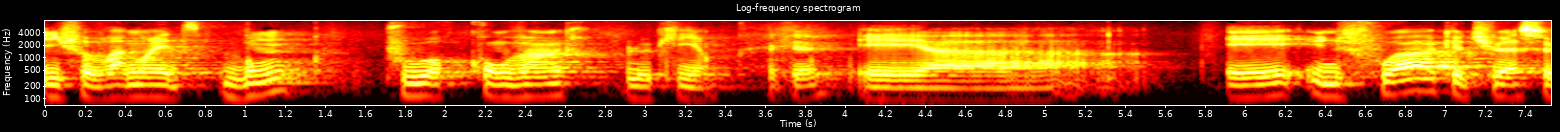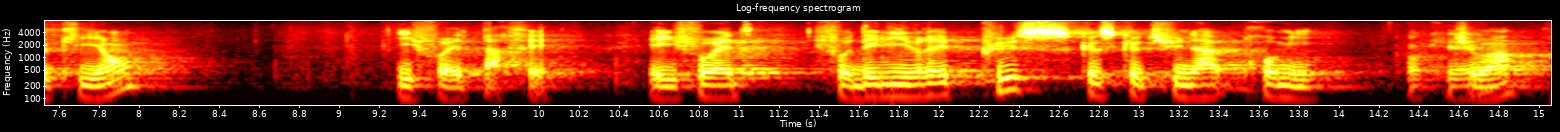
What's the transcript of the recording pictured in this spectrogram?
il faut vraiment être bon pour convaincre le client. Et, euh, et une fois que tu as ce client, il faut être parfait. Et il faut, être, il faut délivrer plus que ce que tu n'as promis. Tu vois?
